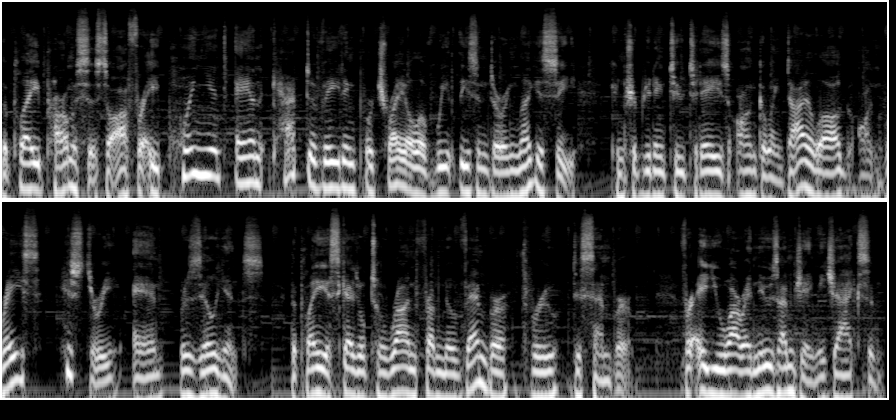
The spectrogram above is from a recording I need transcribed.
the play promises to offer a poignant and captivating portrayal of Wheatley's enduring legacy, contributing to today's ongoing dialogue on race, history, and resilience. The play is scheduled to run from November through December. For AURN News, I'm Jamie Jackson.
